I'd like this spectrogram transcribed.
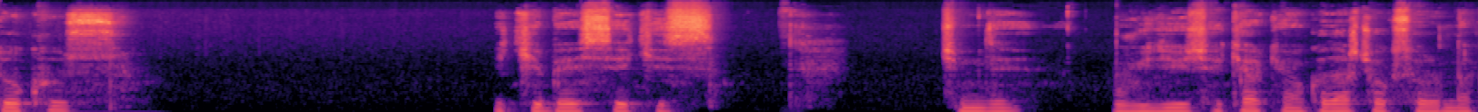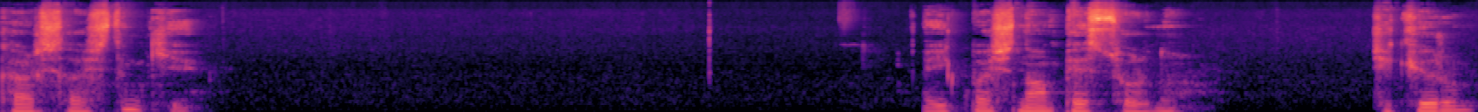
9 2 5 8 Şimdi bu videoyu çekerken o kadar çok sorunla karşılaştım ki Ya İlk baş numpad sorunu. Çekiyorum.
